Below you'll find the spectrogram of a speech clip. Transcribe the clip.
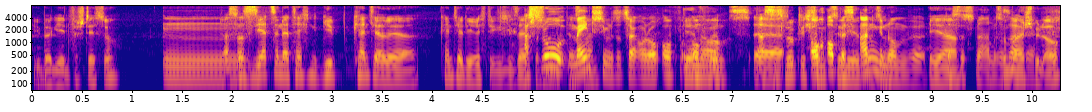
übergehen, verstehst du? Mm. Das, was es jetzt in der Technik gibt, kennt ja, der, kennt ja die richtige Ach Gesellschaft. so, Das Mainstream sozusagen, oder auch, Genau. auch wenn's, äh, Dass es wirklich auch ob es und so. angenommen wird. Ja, das ist eine andere Zum Sache. Beispiel auch.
